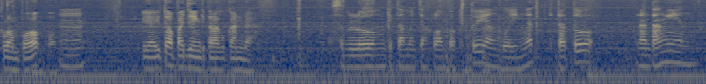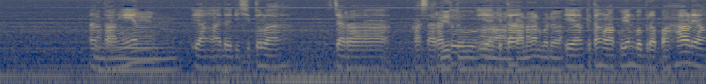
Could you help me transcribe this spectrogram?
kelompok? Hmm. Ya itu apa aja yang kita lakukan dah? sebelum kita mecah kelompok itu yang gue inget kita tuh nantangin nantangin, yang ada di situlah. Secara kasarnya gitu. tuh iya ah, kita anak-anak kan pada iya kita ngelakuin beberapa hal yang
